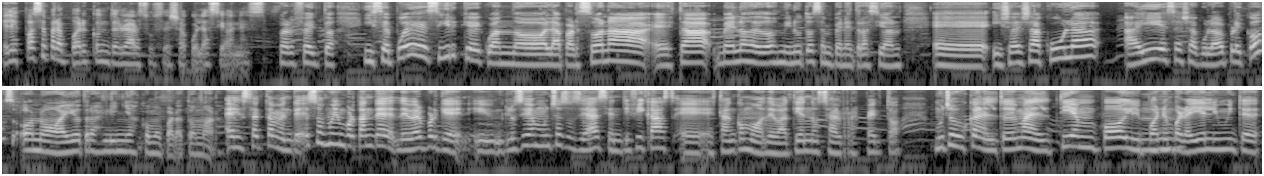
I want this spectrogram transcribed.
el espacio para poder controlar sus eyaculaciones. Perfecto. Y se puede decir que cuando la persona está menos de dos minutos en penetración, eh, y ya eyacula, ¿ahí es eyaculador precoz o no? ¿Hay otras líneas como para tomar? Exactamente, eso es muy importante de ver porque inclusive muchas sociedades científicas eh, están como debatiéndose al respecto. Muchos buscan el tema del tiempo y ponen por ahí el límite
